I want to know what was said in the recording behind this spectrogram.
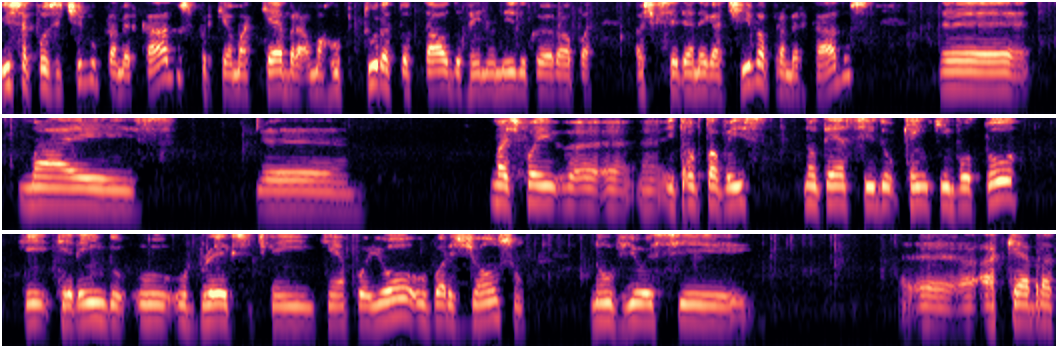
isso é positivo para mercados, porque é uma quebra, uma ruptura total do Reino Unido com a Europa, acho que seria negativa para mercados, é, mas é, mas foi uh, então talvez não tenha sido quem quem votou quem, querendo o, o, Brexit quem quem apoiou o Boris Johnson não viu esse a quebra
